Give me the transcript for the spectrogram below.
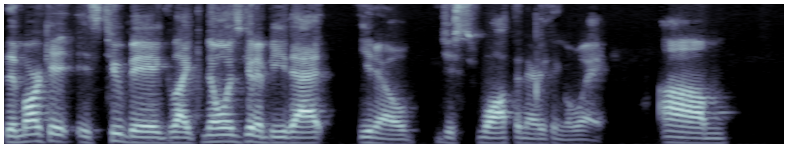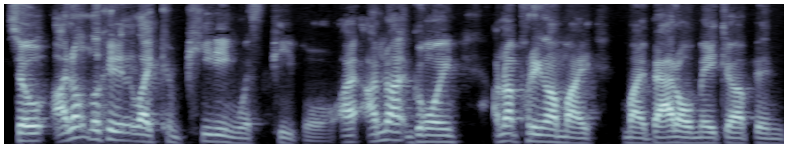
The market is too big. Like no one's gonna be that, you know, just swathing everything away. Um, so I don't look at it like competing with people. I, I'm not going. I'm not putting on my my battle makeup and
